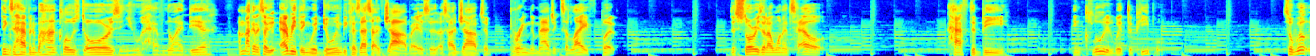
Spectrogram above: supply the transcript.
things are happening behind closed doors and you have no idea. I'm not going to tell you everything we're doing because that's our job, right? It's, it's our job to bring the magic to life. But the stories that I want to tell have to be included with the people. So we'll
